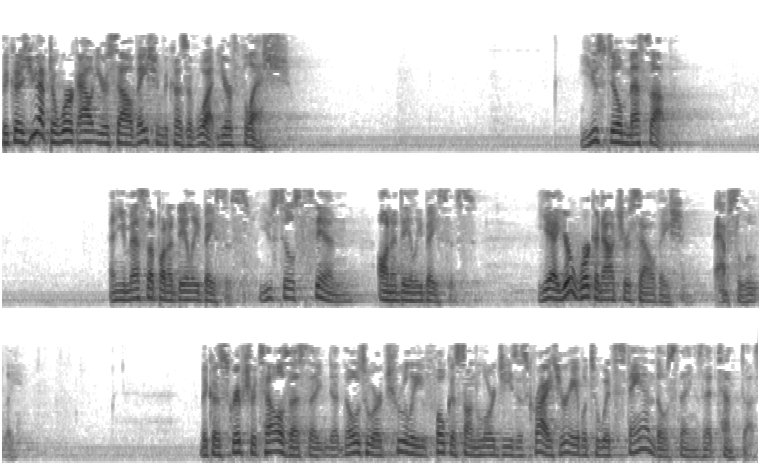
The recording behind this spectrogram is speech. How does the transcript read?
Because you have to work out your salvation because of what? Your flesh. You still mess up. And you mess up on a daily basis. You still sin on a daily basis. Yeah, you're working out your salvation. Absolutely. Because Scripture tells us that those who are truly focused on the Lord Jesus Christ, you're able to withstand those things that tempt us.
